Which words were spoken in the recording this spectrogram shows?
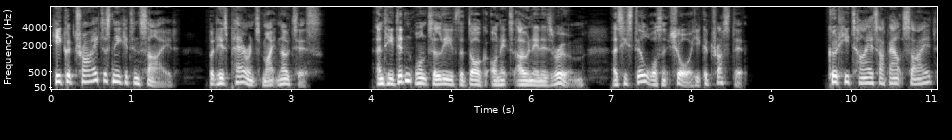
He could try to sneak it inside, but his parents might notice. And he didn't want to leave the dog on its own in his room, as he still wasn't sure he could trust it. Could he tie it up outside?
